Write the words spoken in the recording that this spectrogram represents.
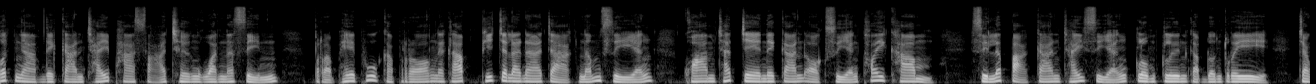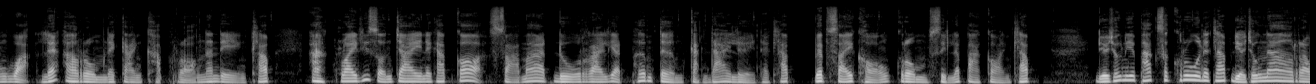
งดงามในการใช้ภาษาเชิงวรรณศิลป์ ประเภทผู้ขับร้องนะครับ พิจารณาจากน้ำเสียง ความชัดเจนในการออกเสียงถ้อยคำ ศิลปะการใช้เสียงกลมกลืนกับดนตรี จังหวะและอารมณ์ในการขับร้องนั่นเองครับอะใครที่สนใจนะครับก็สามารถดูรายละเอียดเพิ่มเติมกันได้เลยนะครับ เว็บไซต์ของกรมศิลปากรครับเดี๋ยวช่วงนี้พักสักครู่นะครับ เดี๋ยวช่วงหน้าเรา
